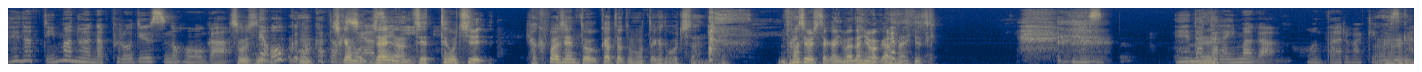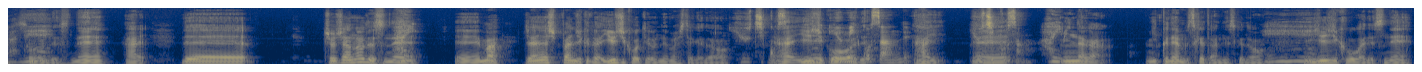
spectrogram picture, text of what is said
ーね、だって今のようなプロデュースの方が、そうですね。多くの方は幸せに、うんしかも、ジャイアン絶対落ちる、100%受かったと思ったけど落ちたんでね。なぜ落ちたか未だにわからないんですけね、ねだから今が本当あるわけど。ですからね。うん、そうですね。はい。で、著者のですね、はいえーまあ、ジャイアン出版塾ではユジコと呼んでましたけど、ゆじこさん。はいゆじこはゆみこさんで。はい。ゆじえーこさん。はい。みんながニックネームつけたんですけど、ええーユジコがですね、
